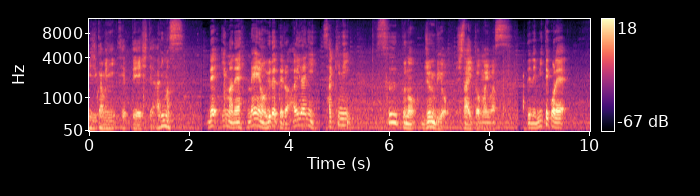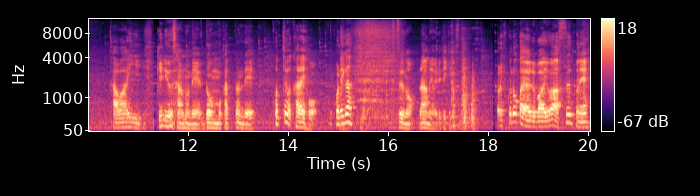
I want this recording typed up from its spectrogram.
短めに設定してあります。で今ね麺を茹でてる間に先にスープの準備をしたいと思います。でね見てこれ。かわいい。桐生さんのね丼も買ったんでこっちは辛い方。これが普通のラーメンを入れていきますねこれ袋からやる場合はスープね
